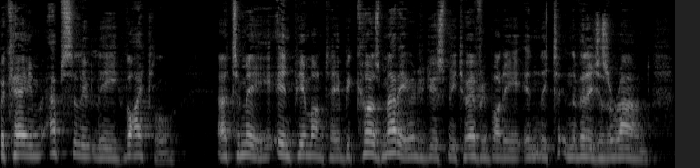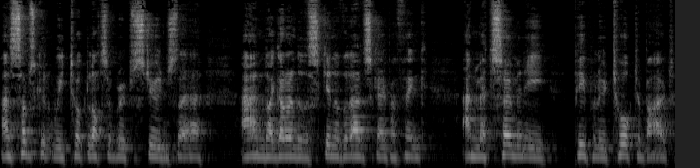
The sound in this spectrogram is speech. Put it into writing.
became absolutely vital uh, to me in Piemonte because Mario introduced me to everybody in the, t- in the villages around. And subsequently, we took lots of groups of students there and I got under the skin of the landscape, I think, and met so many people who talked about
